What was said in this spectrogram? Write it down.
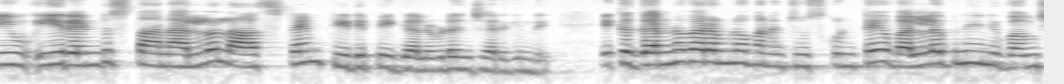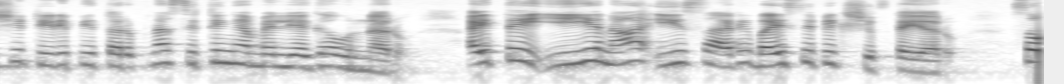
ఈ ఈ రెండు స్థానాల్లో లాస్ట్ టైం టీడీపీ గెలవడం జరిగింది. ఇక గన్నవరంలో మనం చూసుకుంటే వల్లభనేని వంశీ టీడీపీ తరపున సిట్టింగ్ ఎమ్మెల్యేగా ఉన్నారు. అయితే ఈయన ఈసారి వైసీపీకి షిఫ్ట్ అయ్యారు. సో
